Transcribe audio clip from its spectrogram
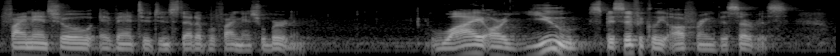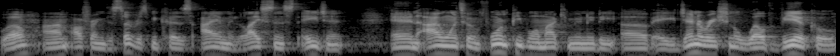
financial advantage instead of a financial burden. Why are you specifically offering this service? Well, I'm offering this service because I am a licensed agent and I want to inform people in my community of a generational wealth vehicle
